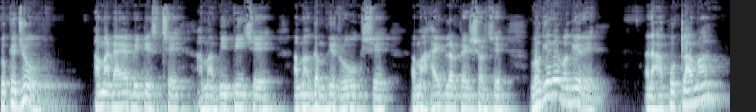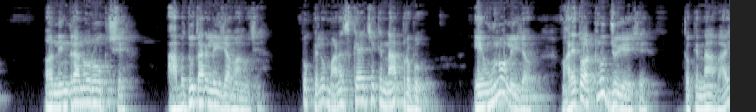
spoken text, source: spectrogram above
તો કે જો, આમાં ડાયાબિટીસ છે, આમાં બીપી છે, આમાં ગંભીર રોગ છે, આમાં હાઈ બ્લડ પ્રેશર છે, વગેરે વગેરે. અને આ પોટલામાં અનિંદ્રાનો રોગ છે. આ બધું તારે લઈ જવાનું છે. તો પેલો માણસ કહે છે કે, ના પ્રભુ એ હું ન લઈ જાઉં. મારે તો આટલું જ જોઈએ છે. તો કે ના ભાઈ,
